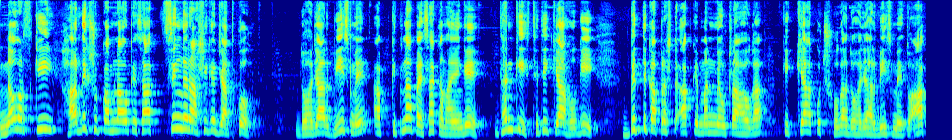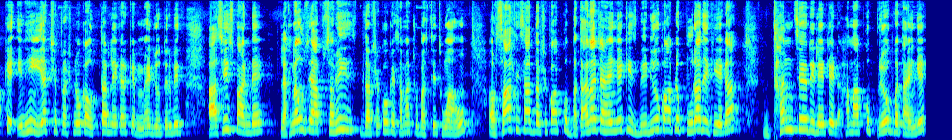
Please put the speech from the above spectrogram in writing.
नववर्ष की हार्दिक शुभकामनाओं के साथ सिंह राशि के जातकों 2020 में आप कितना पैसा कमाएँगे? धन की स्थिति क्या होगी? वित्त का प्रश्न आपके मन में उठ रहा होगा। कि क्या कुछ होगा 2020 में? तो आपके इन्हीं यक्ष प्रश्नों का उत्तर लेकर के मैं ज्योतिर्विद आशीष पांडे, लखनऊ से आप सभी दर्शकों के समक्ष उपस्थित हुआ हूँ। और साथ ही साथ दर्शकों, आपको बताना चाहेंगे कि इस वीडियो को आप लोग पूरा देखिएगा। धन से रिलेटेड हम आपको प्रयोग बताएँगे।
